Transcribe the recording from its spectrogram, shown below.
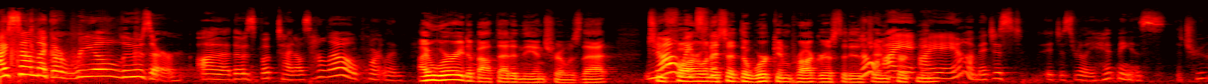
I sound like a real loser on those book titles. Hello, Portland. I worried about that in the intro. Was that too No, far when I said the work in progress that is no, Jen I, Kirkman? I am. It just it just really hit me as the truth.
